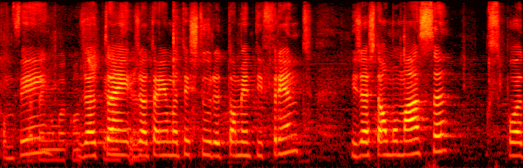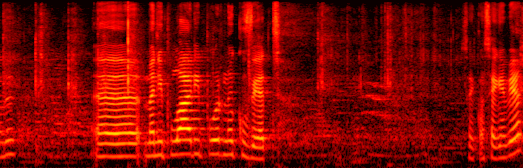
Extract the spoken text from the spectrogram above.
Como vêem, uma já tem, já tem uma textura totalmente diferente e já está uma massa que se pode ah, manipular e pôr na covete. Sei, conseguem ver?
